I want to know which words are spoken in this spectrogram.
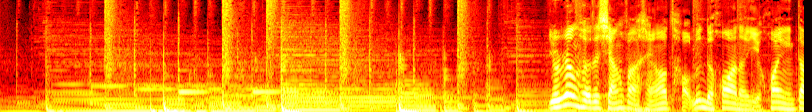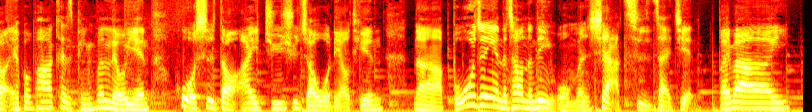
有任何的想法想要讨论的话呢，也欢迎到 Apple Podcast 评分留言，或是到 IG 去找我聊天。那不务正业的超能力，我们下次再见，拜拜。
